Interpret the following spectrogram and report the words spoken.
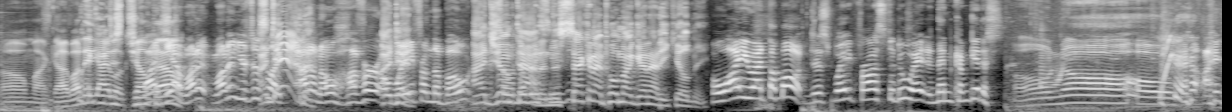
Oh my god! Why didn't you just jump Why, out? yeah, why don't, why don't you just I like did. I don't know hover I away did. from the boat? I jumped nobody out, and the you? second I pulled my gun out, he killed me. Well, why are you at the boat? Just wait for us to do it and then come get us. Oh no. I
